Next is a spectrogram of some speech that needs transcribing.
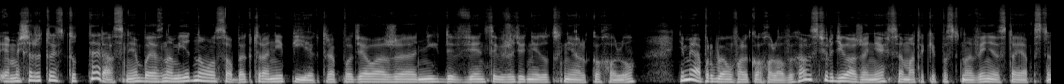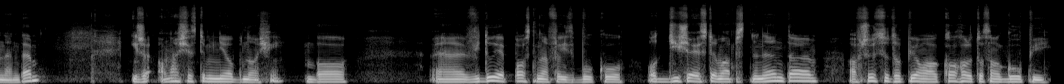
ja myślę, że to jest to teraz, nie? Bo ja znam jedną osobę, która nie pije, która powiedziała, że nigdy więcej w życiu nie dotknie alkoholu. Nie miała problemów alkoholowych, ale stwierdziła, że nie chce, ma takie postanowienie, zostaje abstynentem i że ona się z tym nie obnosi, bo e, widuje post na Facebooku, od dzisiaj jestem abstynentem, a wszyscy to piją alkohol, to są głupi.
